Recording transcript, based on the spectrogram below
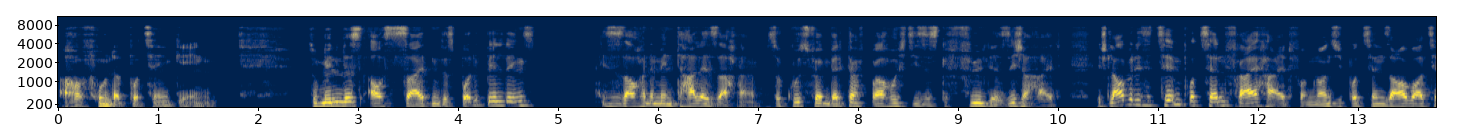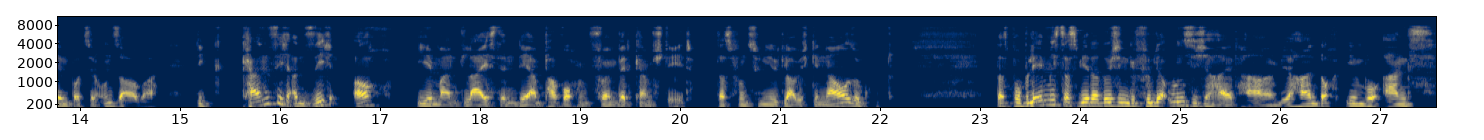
auch auf 100% gehen. Zumindest aus Seiten des Bodybuildings ist es auch eine mentale Sache. So kurz vor dem Wettkampf brauche ich dieses Gefühl der Sicherheit. Ich glaube, diese 10% Freiheit von 90% sauber, 10% unsauber, die kann sich an sich auch jemand leisten, der ein paar Wochen vor dem Wettkampf steht. Das funktioniert, glaube ich, genauso gut. Das Problem ist, dass wir dadurch ein Gefühl der Unsicherheit haben. Wir haben doch irgendwo Angst,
